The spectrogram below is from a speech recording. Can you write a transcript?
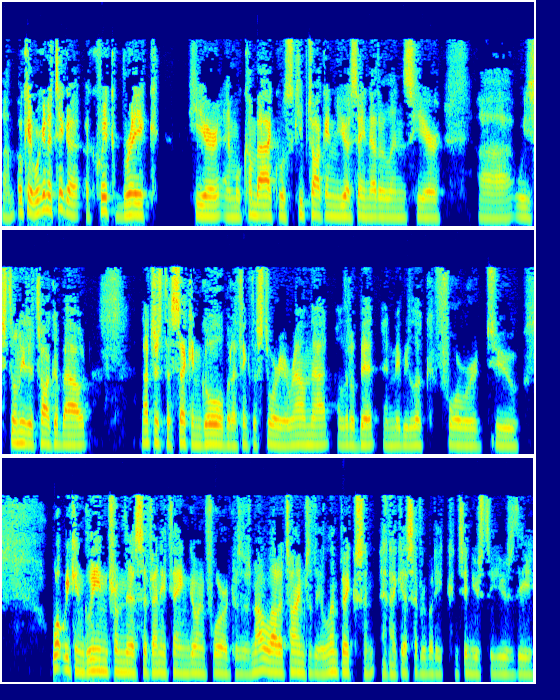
Um, okay, we're going to take a, a, quick break here, and we'll come back. We'll keep talking USA Netherlands here. Uh, we still need to talk about not just the second goal, but I think the story around that a little bit, and maybe look forward to what we can glean from this, if anything, going forward, because there's not a lot of time to the Olympics, and, and I guess everybody continues to use the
